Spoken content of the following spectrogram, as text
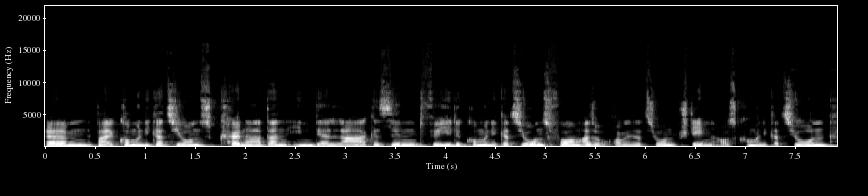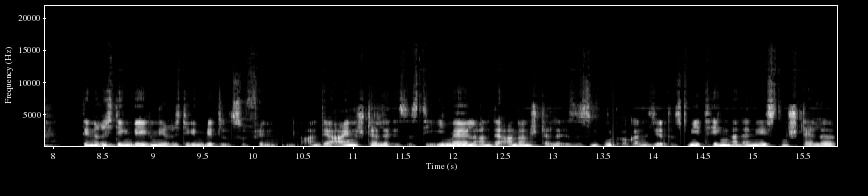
ähm, weil Kommunikationskönner dann in der Lage sind, für jede Kommunikationsform, also Organisationen bestehen aus Kommunikation, den richtigen Weg und die richtigen Mittel zu finden. An der einen Stelle ist es die E-Mail, an der anderen Stelle ist es ein gut organisiertes Meeting, an der nächsten Stelle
